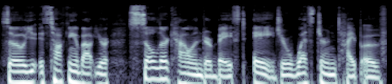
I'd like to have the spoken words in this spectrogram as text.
So it's talking about your solar calendar based age, your Western type of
